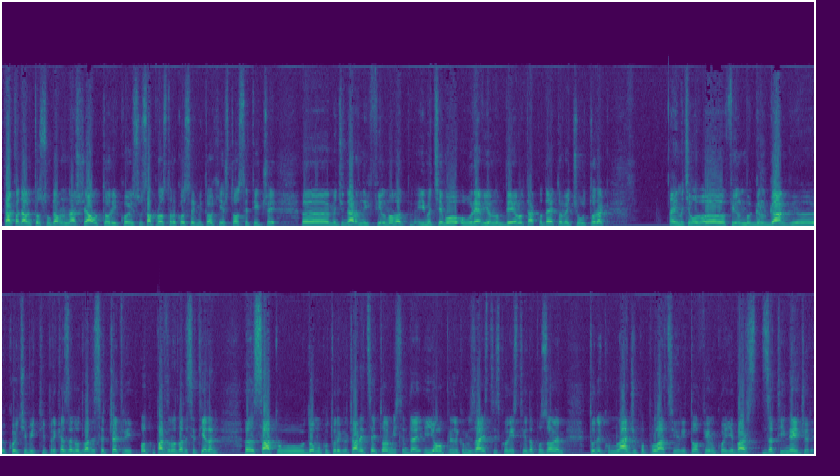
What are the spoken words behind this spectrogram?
Tako da, ali to su uglavnom naši autori koji su sa prostora Kosova i Metohije. Što se tiče uh, međunarodnih filmova, imaćemo u revijalnom delu, tako da eto već utorak A imat ćemo uh, film Girl Gang uh, koji će biti prikazan od 24, od, pardon, od 21 uh, sat u Domu kulture Gračanica i to mislim da i ovu priliku mi zaista iskoristio da pozovem tu neku mlađu populaciju jer je to film koji je baš za tinejdžere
